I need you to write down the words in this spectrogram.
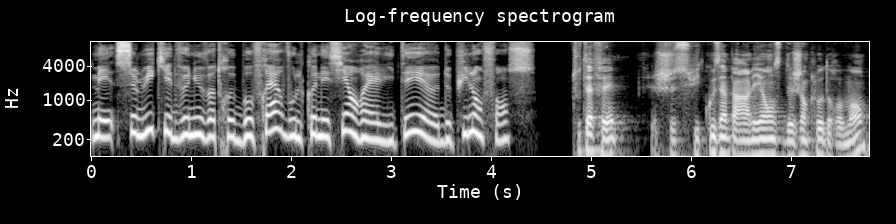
mais celui qui est devenu votre beau-frère, vous le connaissiez en réalité euh, depuis l'enfance. Tout à fait. Je suis cousin par alliance de Jean-Claude Roman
